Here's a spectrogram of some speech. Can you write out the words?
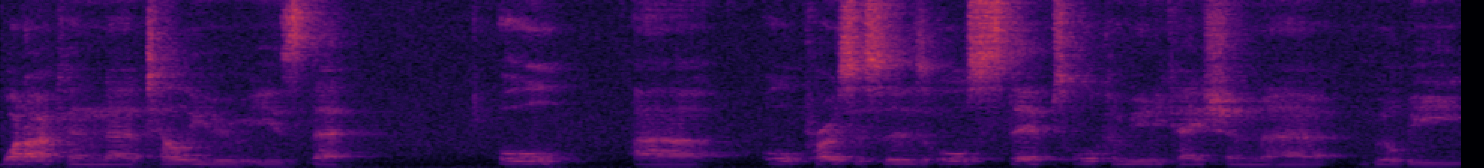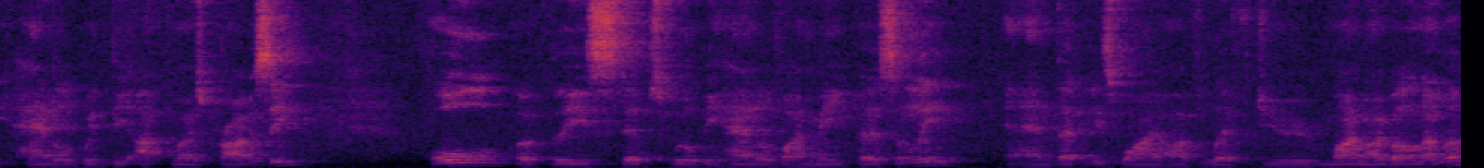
what I can uh, tell you is that all uh, all processes, all steps, all communication uh, will be handled with the utmost privacy. All of these steps will be handled by me personally and that is why I've left you my mobile number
